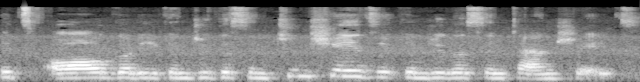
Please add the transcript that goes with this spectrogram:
It's all good. You can do this in two shades. You can do this in 10 shades.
